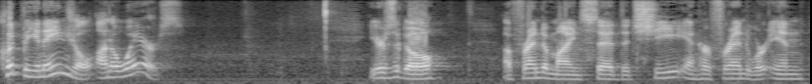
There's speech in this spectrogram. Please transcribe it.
could be an angel unawares. Years ago, a friend of mine said that she and her friend were in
